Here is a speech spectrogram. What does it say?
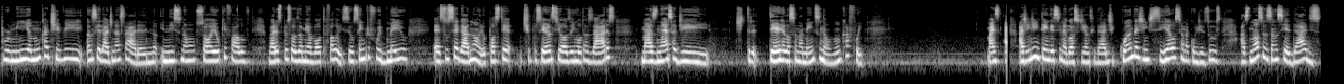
por mim, eu nunca tive ansiedade nessa área. E nisso não só eu que falo, várias pessoas à minha volta falam isso. Eu sempre fui meio é, sossegada. Não, eu posso ter, tipo, ser ansiosa em outras áreas, mas nessa de, de ter relacionamentos, não, nunca fui. Mas a, gente entende esse negócio de ansiedade quando a gente se relaciona com Jesus, as nossas ansiedades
